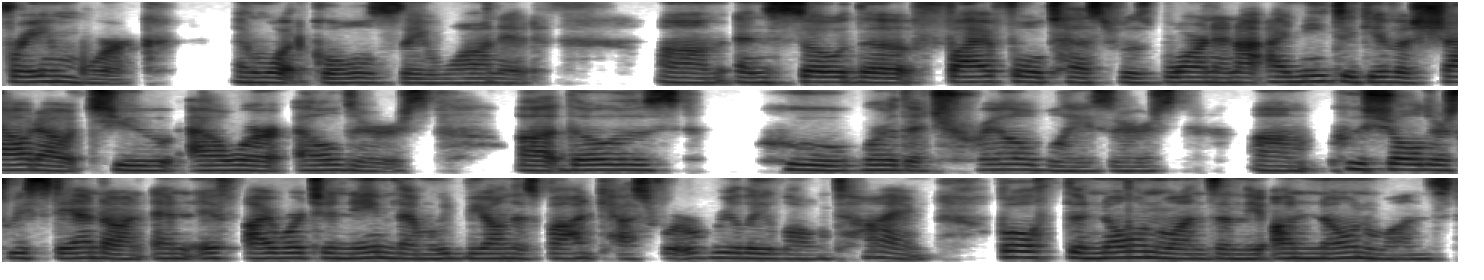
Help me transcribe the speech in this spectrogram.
framework and what goals they wanted. Um, and so the fivefold test was born. And I, I, need to give a shout out to our elders, uh, those who were the trailblazers um, whose shoulders we stand on. And if I were to name them, we'd be on this podcast for a really long time, both the known ones and the unknown ones.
